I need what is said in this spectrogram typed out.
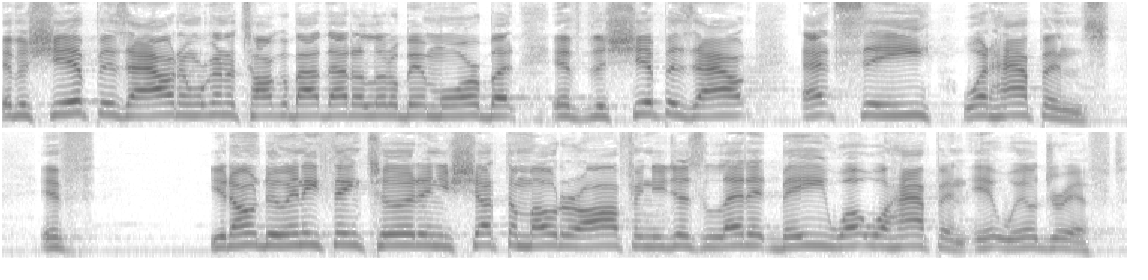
If a ship is out, and we're going to talk about that a little bit more, but if the ship is out at sea, what happens? If you don't do anything to it and you shut the motor off and you just let it be, what will happen? It will drift.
